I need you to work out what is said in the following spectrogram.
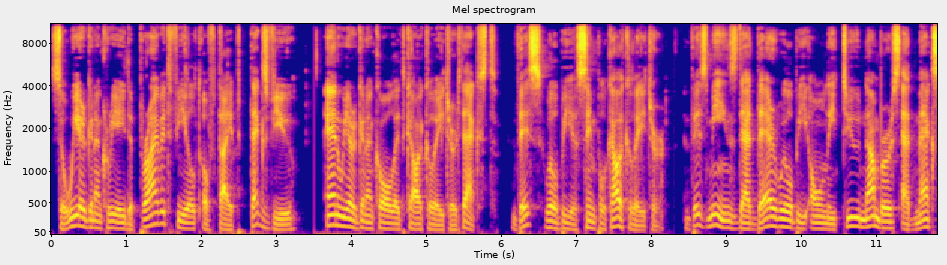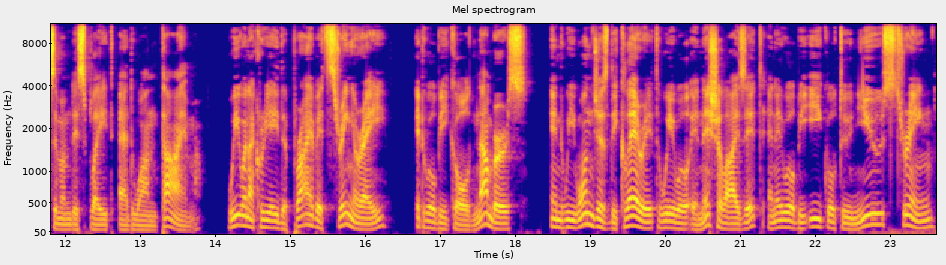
So we are gonna create a private field of type textView and we are gonna call it calculator text. This will be a simple calculator. This means that there will be only two numbers at maximum displayed at one time. We wanna create a private string array, it will be called numbers, and we won't just declare it, we will initialize it and it will be equal to new string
